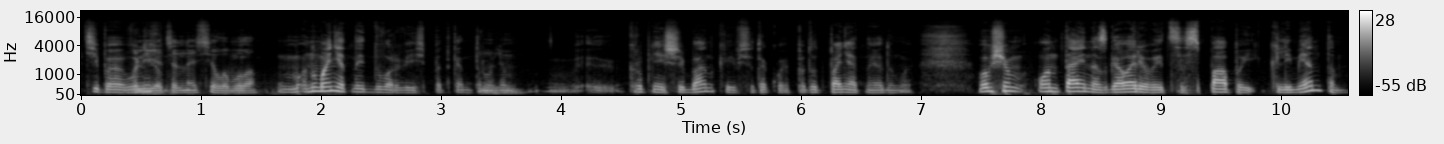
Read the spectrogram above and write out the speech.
типа, у них Влиятельная сила была. Ну, монетный двор весь под контролем. Э, Крупнейший банк и все такое. Тут понятно, я думаю. В общем, он тайно сговаривается с папой Климентом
